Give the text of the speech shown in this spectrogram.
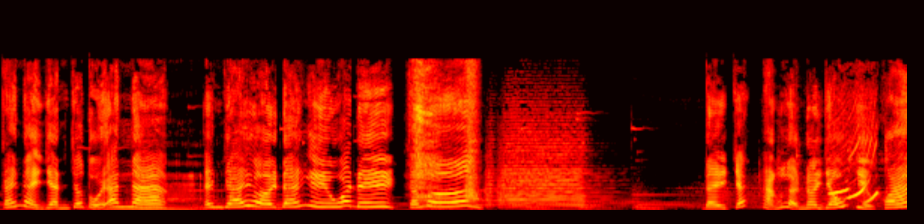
Cái này dành cho tụi anh à. Em gái ơi đáng yêu quá đi. Cảm ơn. Đây chắc hẳn là nơi giấu chìa khóa.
